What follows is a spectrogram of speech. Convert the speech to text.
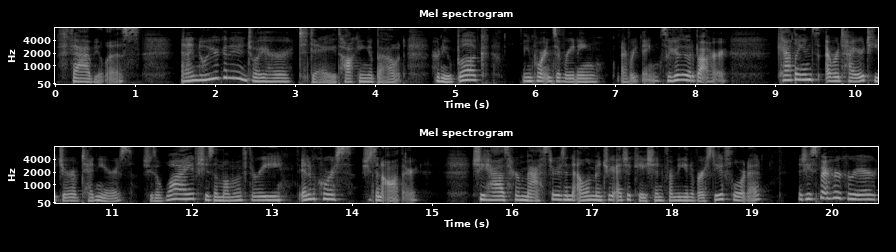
fabulous. And I know you're going to enjoy her today talking about her new book, the importance of reading, everything. So here's a bit about her. Kathleen's a retired teacher of 10 years. She's a wife, she's a mom of three, and of course, she's an author. She has her master's in elementary education from the University of Florida and she spent her career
